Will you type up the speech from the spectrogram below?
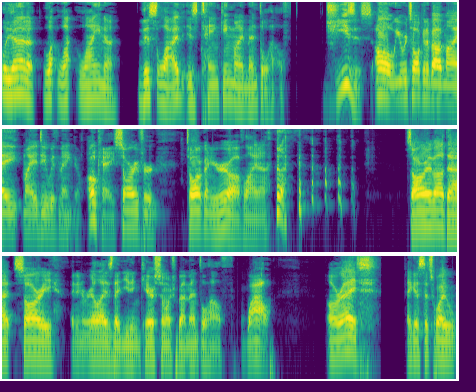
Liana, Lina, this live is tanking my mental health. Jesus. Oh, you were talking about my my idea with mango. Okay, sorry for talking your ear off, Lina. sorry about that. Sorry. I didn't realize that you didn't care so much about mental health. Wow. All right. I guess that's why no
